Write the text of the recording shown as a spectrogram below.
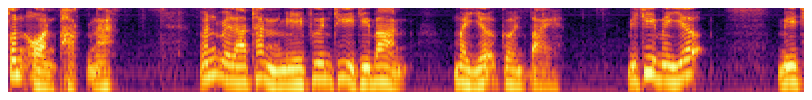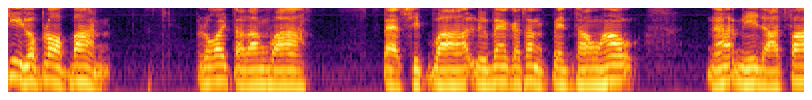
ต้นอ่อนผักนะมันเวลาท่านมีพื้นที่ที่บ้านไม่เยอะเกินไป มีที่ไม่เยอะ มีที่รอบๆบบ้านร้อยตารางวา 80 วา หรือแม้กระทั่งเป็นเทาเฮานะมีดาดฟ้า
